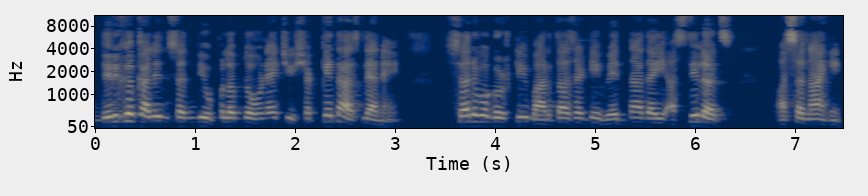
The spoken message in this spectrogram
दीर्घकालीन संधी उपलब्ध होण्याची शक्यता असल्याने सर्व गोष्टी भारतासाठी वेदनादायी असतीलच असं नाही.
